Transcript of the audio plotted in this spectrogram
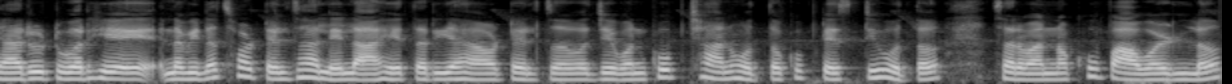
ह्या रूटवर हे नवीनच हॉटेल झालेलं आहे. तर ह्या हॉटेलचं जेवण खूप छान होतं खूप टेस्टी होतं. सर्वांना खूप आवडलं.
